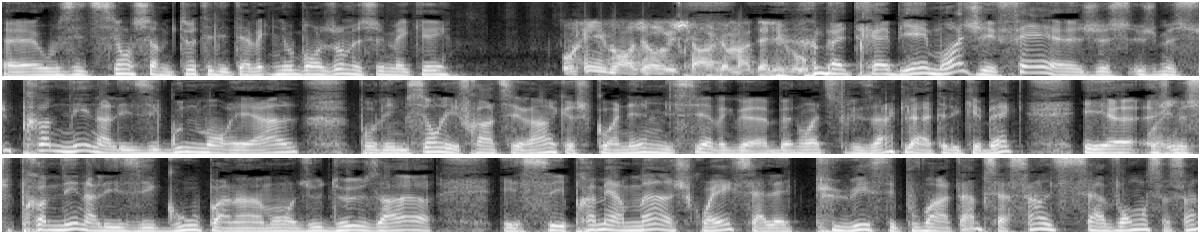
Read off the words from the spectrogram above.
Euh, aux éditions Somme Toute, il est avec nous. Bonjour, Monsieur McKay. Oui, bonjour Richard, comment allez-vous? Ben, très bien. Moi, j'ai fait, euh, je, je, me suis promené dans les égouts de Montréal pour l'émission Les Francs-Tirants que je connais ici avec euh, Benoît Dutrisac là, à Télé-Québec. Et euh, je me suis promené dans les égouts pendant, mon Dieu, deux heures. Et c'est, premièrement, je croyais que ça allait puer, c'est épouvantable. Ça sent le savon, ça sent,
